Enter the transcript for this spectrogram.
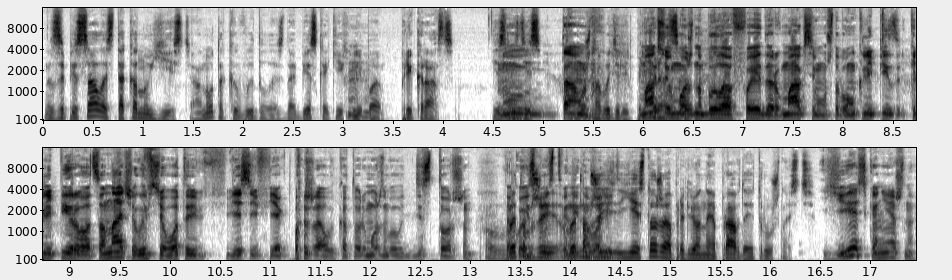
записалось, так оно есть. Оно так и выдалось, да, без каких-либо угу. прикрас. Если ну, здесь там можно выделить прикрасы. Максимум можно было фейдер максимум, чтобы он клипи, клипироваться начал, и все, вот и весь эффект, пожалуй, который можно было дисторшн. В этом, же, в этом же есть тоже определенная правда и трушность. Есть, конечно.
